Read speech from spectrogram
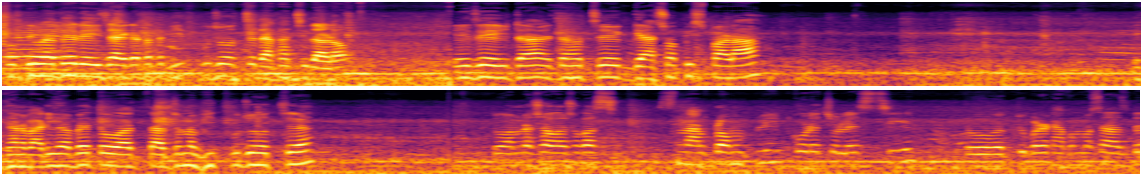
ছত্রিবাদের এই জায়গাটাতে ভিত পুজো হচ্ছে দেখাচ্ছি দাঁড়াও। এই যে এইটা এটা হচ্ছে গ্যাস অফিস পাড়া। এখানে বাড়ি হবে তো আজ তার জন্য ভিত পুজো হচ্ছে। তো আমরা সকাল সকাল স্নান কমপ্লিট করে চলে এসেছি। তো একটু পরে ঠাকুরমশাই আসবে,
